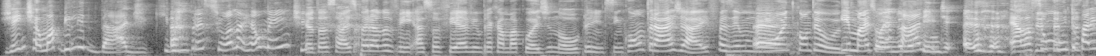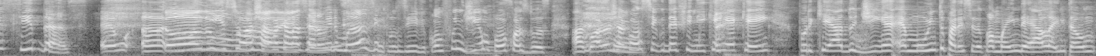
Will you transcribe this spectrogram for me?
Gente, é uma habilidade que me impressiona realmente. Eu tô só esperando vir, a Sofia vir pra Camacuã de novo pra gente se encontrar já e fazer é. muito conteúdo. E mais um detalhe, elas são muito parecidas. Eu, uh, no início eu achava que elas isso. eram irmãs, inclusive. Confundia um pouco as duas. Agora eu já consigo definir quem é quem, porque a Dudinha é muito parecida com a mãe dela, então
